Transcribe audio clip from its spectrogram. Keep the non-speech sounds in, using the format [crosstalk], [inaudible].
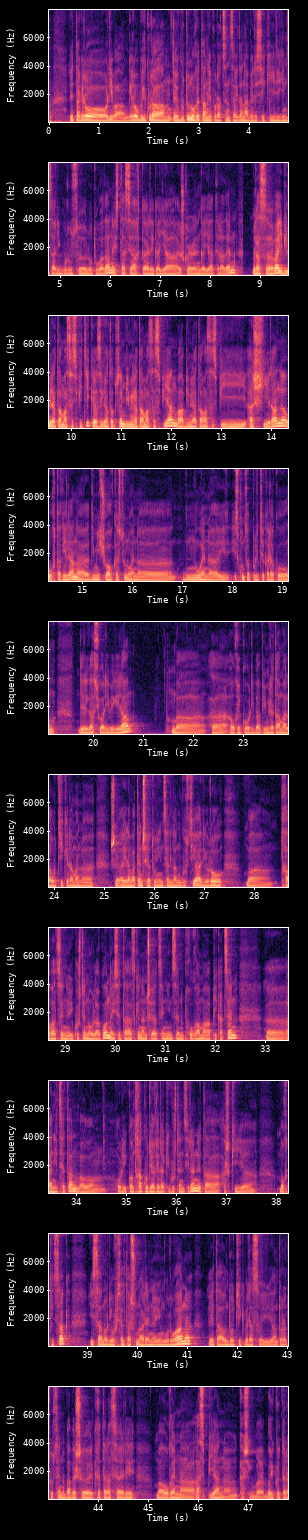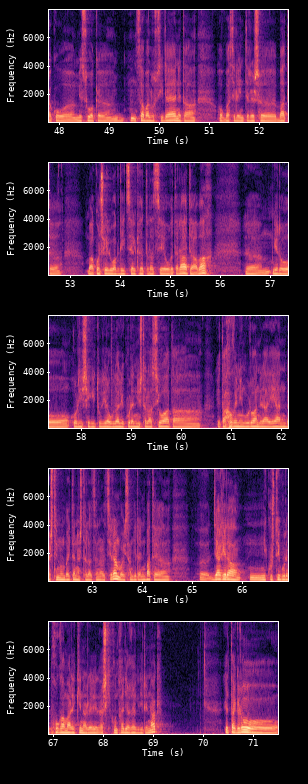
Eta gero hori ba, gero bilkura e, gutun horretan leporatzen zaidana bereziki irigintzari buruz e, lotua da, nahiz eta zeharka ere gaia, euskararen gaia atera den. Beraz, bai, 2008-tik, zegartatu zen 2008-an, ba, 2008-azpi asieran, urtagilean, dimisua orkestu nuen, nuen izkuntza politikarako delegazioari begira, ba, aurreko hori ba, 2008-tik eraman, eramaten saiatu nintzen lan guztia, ali ba, trabatzen ikusten nolako, naiz eta azkenan saiatzen nintzen programa aplikatzen, uh, anitzetan, ba, hori kontrako jarrerak ikusten ziren, eta aski uh, bortitzak, izan hori ofizialtasunaren inguruan, eta ondotik beraz eh, antolatu zen, babes ekretarazia ere, ba, horren uh, azpian, uh, kasik ba, boikotarako uh, mesuak uh, zabalu ziren, eta hor bazila interes bat uh, ba, kontseiluak deitzea ekretarazia horretara, eta abar, gero hori segitu dira udalikuren instalazioa eta eta horren inguruan era ean beste nun baiten instalatzen altziren, bo izan dira bat e, diagera nik uste gure programarekin ale, aski kontra direnak. Eta gero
